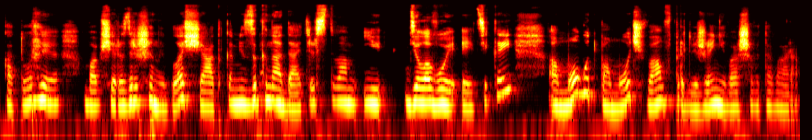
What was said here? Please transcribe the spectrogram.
которые вообще разрешены площадками, законодательством и деловой этикой, а, могут помочь вам в продвижении вашего товара.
